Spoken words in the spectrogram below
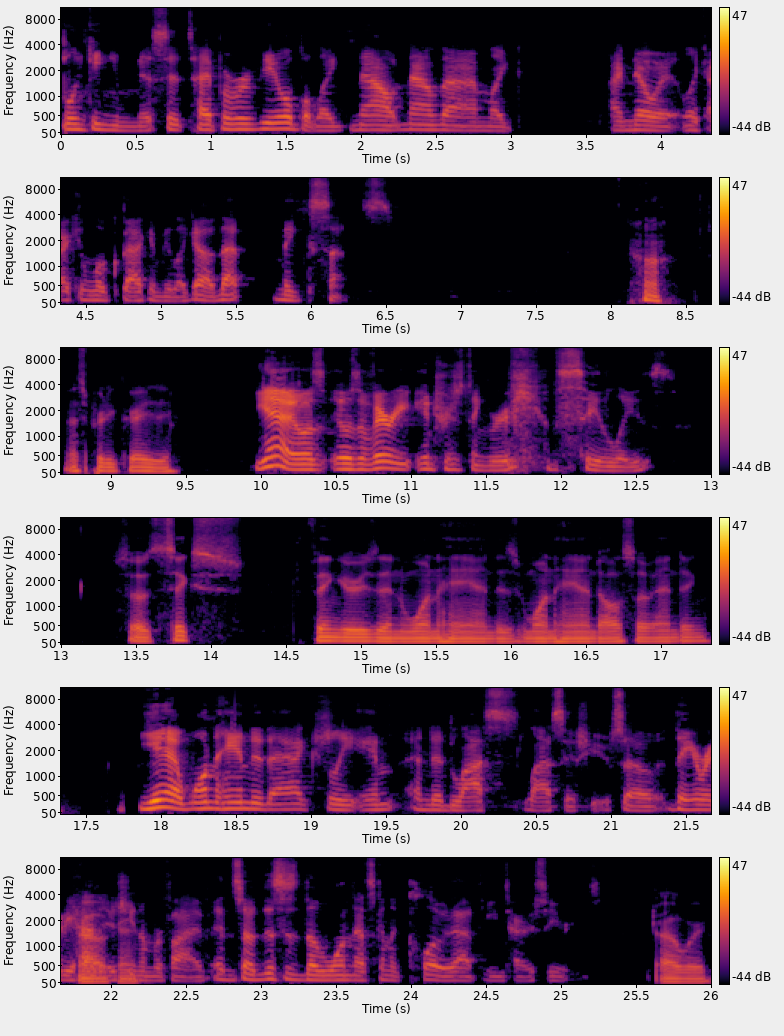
blinking you miss it type of reveal. But like now, now that I'm like I know it. Like I can look back and be like, oh, that makes sense. Huh. That's pretty crazy. Yeah, it was it was a very interesting review to say the least. So six fingers and one hand is one hand also ending? Yeah, one handed actually en- ended last last issue, so they already had Oh, okay. issue number five, and so this is the one that's going to close out the entire series. Oh, word.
